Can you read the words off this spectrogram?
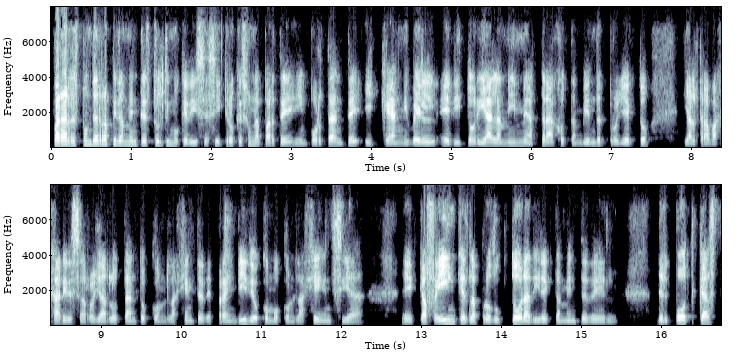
para responder rápidamente esto último que dices, sí, creo que es una parte importante y que a nivel editorial a mí me atrajo también del proyecto y al trabajar y desarrollarlo tanto con la gente de Prime Video como con la agencia eh, Cafeín, que es la productora directamente del, del podcast.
